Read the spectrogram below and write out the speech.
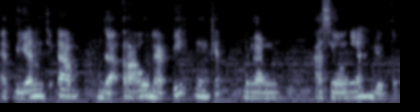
at the end kita nggak terlalu happy mungkin dengan hasilnya gitu.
